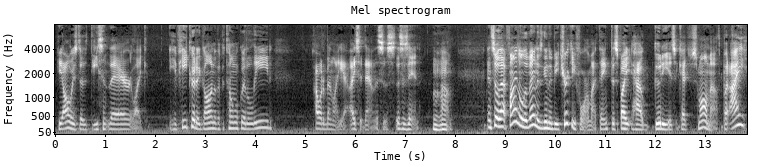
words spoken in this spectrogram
He always does decent there. Like, if he could have gone to the Potomac with a lead, I would have been like, yeah, ice it down. This is this is in. Um, and so that final event is going to be tricky for him, I think, despite how good he is at catching smallmouth. But I,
